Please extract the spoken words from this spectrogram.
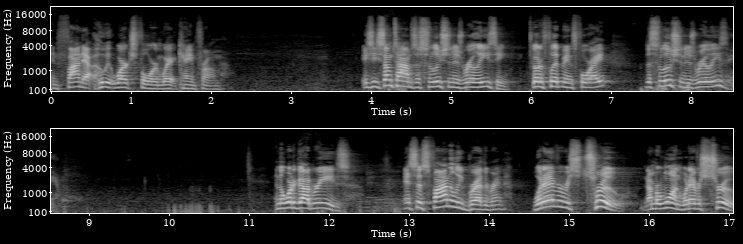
and find out who it works for and where it came from. You see, sometimes the solution is real easy. Go to Philippians 4 8. The solution is real easy. And the Word of God reads it says, Finally, brethren, whatever is true, number one, whatever is true.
